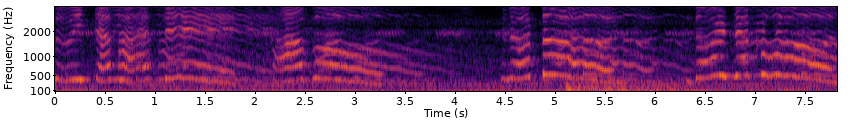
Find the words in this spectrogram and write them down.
দুইটা ভাত দে খাব রতন, দরজা খোল।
